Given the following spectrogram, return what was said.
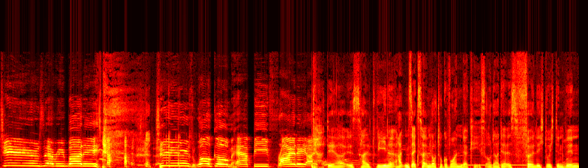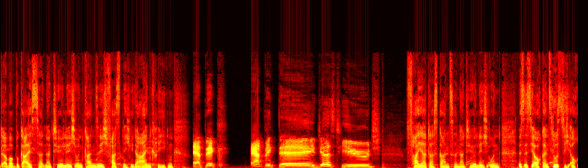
Cheers, everybody! Cheers, welcome, happy Friday. I ja, der ist halt wie eine, hat einen Sechser im Lotto gewonnen, der Kies, oder? Der ist völlig durch den Wind, aber begeistert natürlich und kann sich fast nicht wieder einkriegen. Epic, epic day, just huge feiert das Ganze natürlich und es ist ja auch ganz lustig, auch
